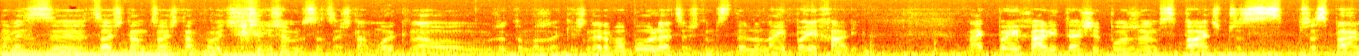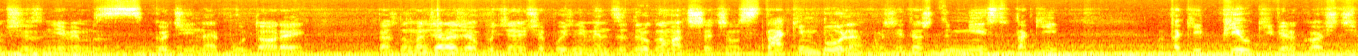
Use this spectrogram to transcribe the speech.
No więc y, coś tam, coś tam powiedzieli, żebym sobie coś tam łyknął, że to może jakieś nerwobóle, coś w tym stylu. No i pojechali. No jak pojechali, to ja się położyłem spać, przespałem się, nie wiem, z godzinę, półtorej. W każdym razie obudziłem się później między drugą a trzecią z takim bólem, właśnie też w tym miejscu, taki, no, takiej piłki wielkości.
